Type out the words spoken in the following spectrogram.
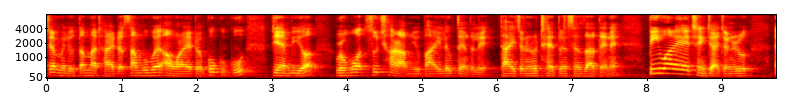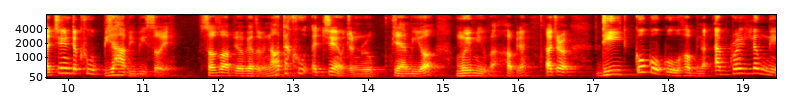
ကြက်မယ်လို့သတ်မှတ်ထားတဲ့အတွက်စာမိုးပွဲအောင်ရတဲ့အတွက်ကိုကိုကိုပြန်ပြီးတော့ reward စုချတာမျိုးဘာတွေလုပ်တင်တယ်လဲဒါကြီးကျွန်တော်တို့ထည့်သွင်းစဉ်းစားတင်တယ်ပြီးွားတဲ့အချိန်ကျကျွန်တော်တို့အကျင့်တစ်ခုရပြီးပြီဆိုရင် စောစောပြောခဲ့သလိုနောက်တစ်ခုအကျင့်ကိုကျွန်တော်တို့ပြန်ပြီးတော့မွေးမြူပါဟုတ်ပြီနော်အဲကျတော့ဒီကိုကိုကိုဟုတ်ပြီနော် upgrade လုပ်နေ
